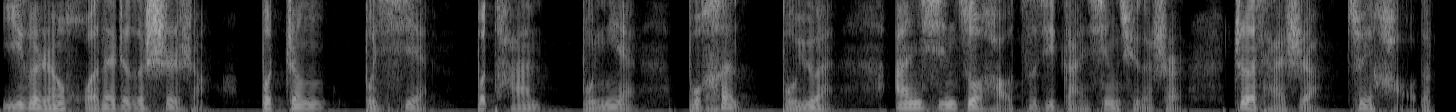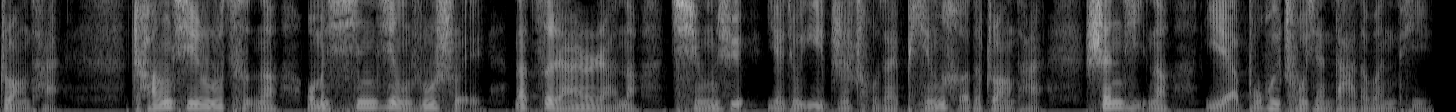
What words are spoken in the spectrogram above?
一个人活在这个世上，不争不羡不贪不念不恨不怨，安心做好自己感兴趣的事儿，这才是最好的状态。长期如此呢，我们心静如水，那自然而然呢，情绪也就一直处在平和的状态，身体呢也不会出现大的问题。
